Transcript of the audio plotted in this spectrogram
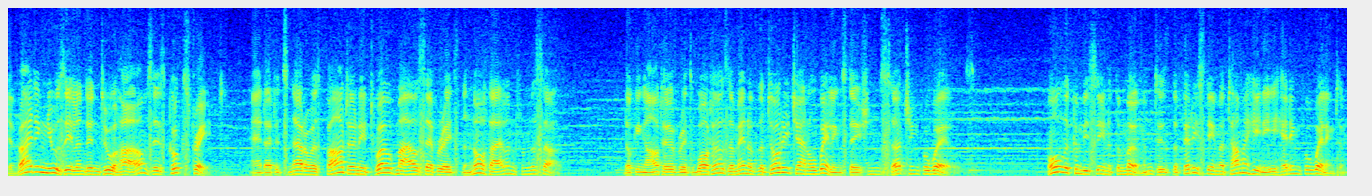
Dividing New Zealand in two halves is Cook Strait, and at its narrowest part only 12 miles separates the North Island from the south. Looking out over its waters are men of the Tory Channel whaling station searching for whales. All that can be seen at the moment is the ferry steamer Tamahine heading for Wellington.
